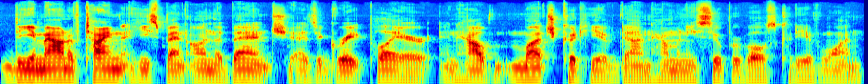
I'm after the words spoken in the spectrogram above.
the amount of time that he spent on the bench as a great player and how much could he have done? How many Super Bowls could he have won?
